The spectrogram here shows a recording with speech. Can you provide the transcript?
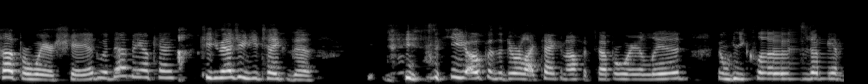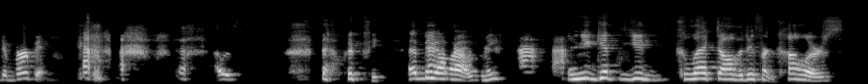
Tupperware shed. Would that be okay? Can you imagine you take the you open the door like taking off a Tupperware lid, and when you close it up, you have to burp it. That was that would be that'd be all right with me. And you get you'd collect all the different colors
